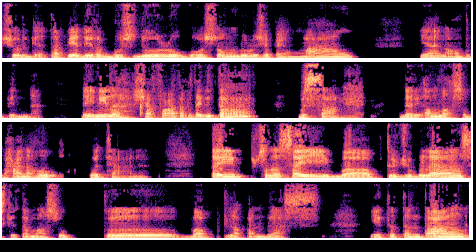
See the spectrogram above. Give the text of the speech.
surga. Tapi ya direbus dulu, gosong dulu siapa yang mau. Ya, pindah. Nah inilah syafaat apa tadi terbesar dari Allah Subhanahu wa taala. Taib selesai bab 17, kita masuk ke bab 18 yaitu tentang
